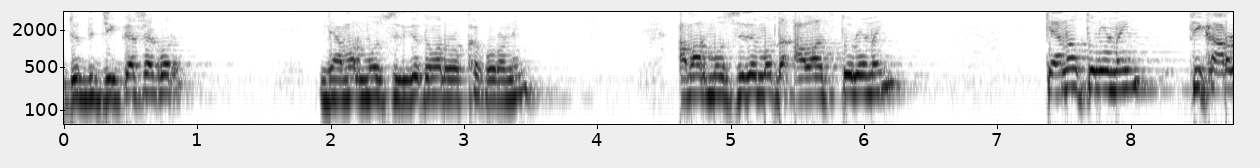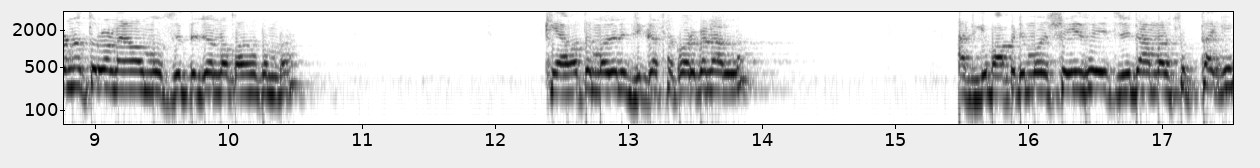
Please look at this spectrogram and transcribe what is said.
যদি জিজ্ঞাসা করেন যে আমার মসজিদকে তোমার রক্ষা করো নাই। আমার মসজিদের মধ্যে আওয়াজ তোলো নাই। কেন তোলো নাই? কি কারণে তোলো নাই আমার মসজিদের জন্য কথা তোমরা? কে আমাদের মধ্যে জিজ্ঞাসা করবেন আল্লাহ। আজকে বাপের মধ্যে শহীদ হয়েছে যদি আমার চুপ থাকে।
